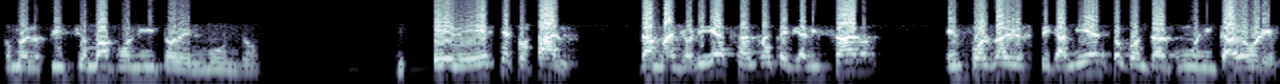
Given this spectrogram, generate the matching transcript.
como el oficio más bonito del mundo. Eh, de este total, la mayoría se han materializado en forma de hostigamiento contra comunicadores,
